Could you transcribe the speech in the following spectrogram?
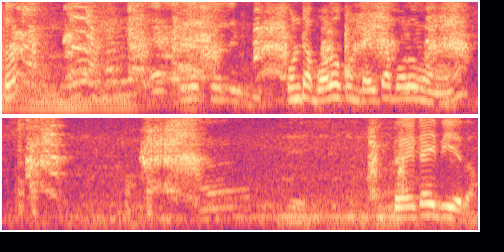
কত? এক কোনটা বড় কোনটা? এটা বড় মনে হয় এটাই দিয়ে দাও।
